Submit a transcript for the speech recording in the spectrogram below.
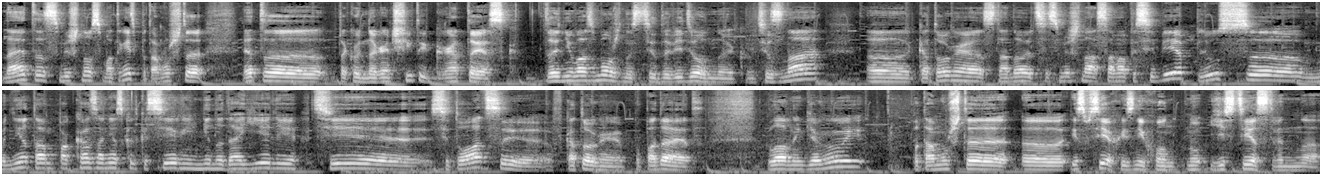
на это смешно смотреть, потому что это такой нарочитый гротеск, до невозможности доведенная крутизна, э, которая становится смешна сама по себе, плюс э, мне там пока за несколько серий не надоели те ситуации, в которые попадает главный герой, потому что э, из всех из них он, ну, естественно,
